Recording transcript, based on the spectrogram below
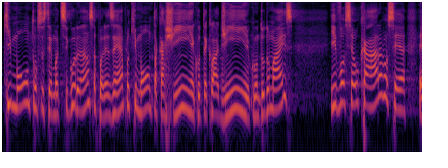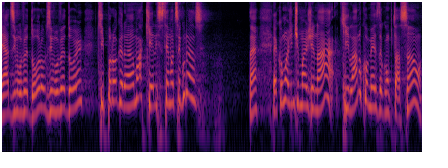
que monta um sistema de segurança, por exemplo, que monta a caixinha com o tecladinho, com tudo mais, e você é o cara, você é, é a desenvolvedora ou desenvolvedor que programa aquele sistema de segurança. Né? É como a gente imaginar que lá no começo da computação,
